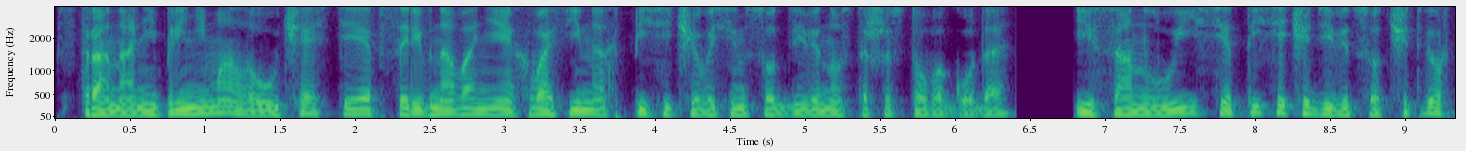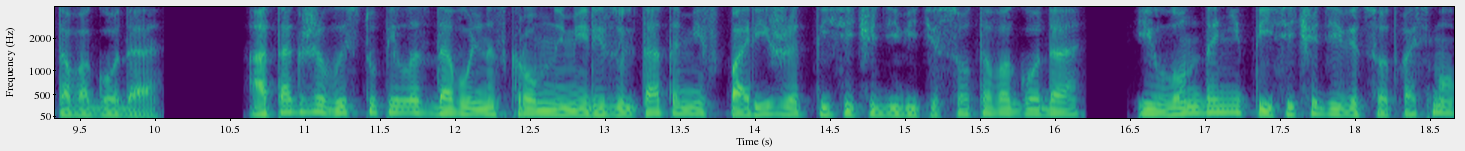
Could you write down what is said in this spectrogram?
Страна не принимала участия в соревнованиях в Афинах 1896 года и Сан-Луисе 1904 года, а также выступила с довольно скромными результатами в Париже 1900 года и Лондоне 1908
